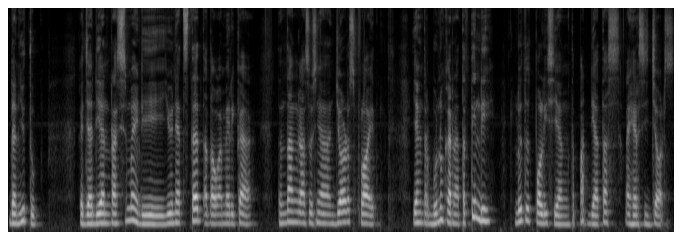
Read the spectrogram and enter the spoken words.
dan YouTube kejadian rasisme yang di United States atau Amerika tentang kasusnya George Floyd yang terbunuh karena tertindih lutut polisi yang tepat di atas leher si George.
